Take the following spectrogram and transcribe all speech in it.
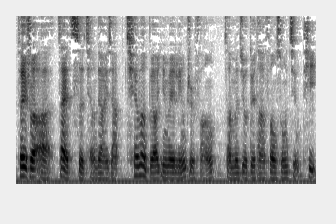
所以说啊，再次强调一下，千万不要因为零脂肪，咱们就对它放松警惕。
